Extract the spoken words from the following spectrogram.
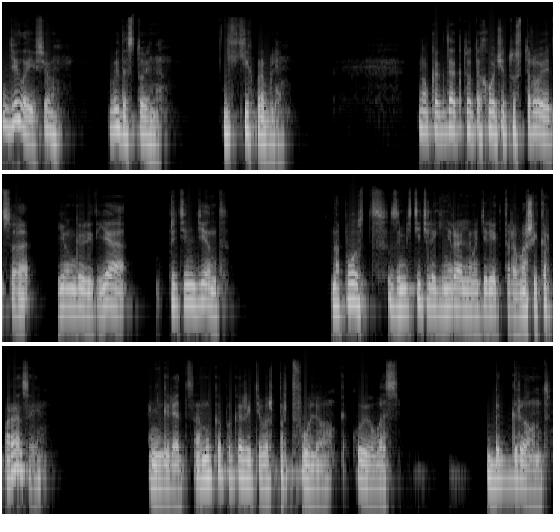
Делай и все. Вы достойны. Никаких проблем. Но когда кто-то хочет устроиться, и он говорит, я претендент на пост заместителя генерального директора вашей корпорации, Они говорят, а ну-ка покажите ваш портфолио, какой у вас бэкграунд,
